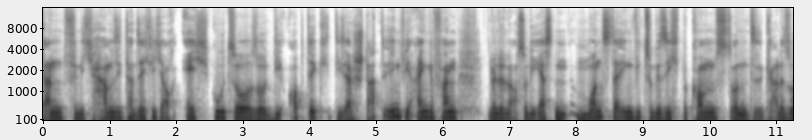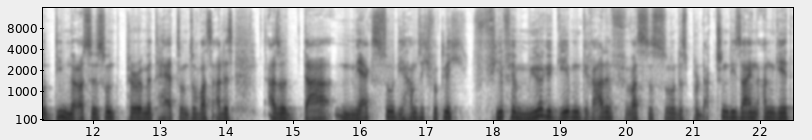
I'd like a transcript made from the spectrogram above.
dann finde ich, haben sie tatsächlich auch echt gut so, so die Optik dieser Stadt irgendwie eingefangen. Wenn du dann auch so die ersten Monster irgendwie zu Gesicht bekommst und gerade so die Nurses und Pyramid Head und sowas alles. Also da merkst du, die haben sich wirklich viel, viel Mühe gegeben, gerade was das so das Production Design angeht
